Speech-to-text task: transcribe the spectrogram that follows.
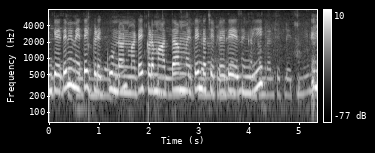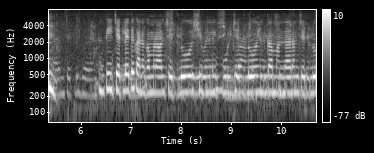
ఇంకైతే మేమైతే ఇక్కడ ఎక్కువ ఉండం అనమాట ఇక్కడ మా అత్త అయితే ఇంకా చెట్లు అయితే వేసింది. ఇంకా ఈ చెట్లు అయితే కనకమరాల చెట్లు శివుని పూల చెట్లు ఇంకా మందారం చెట్లు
